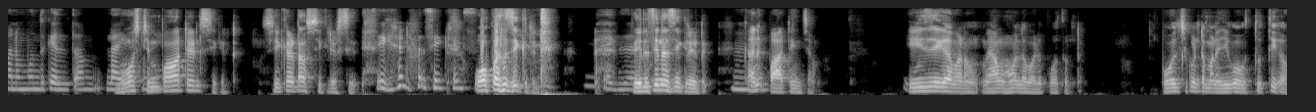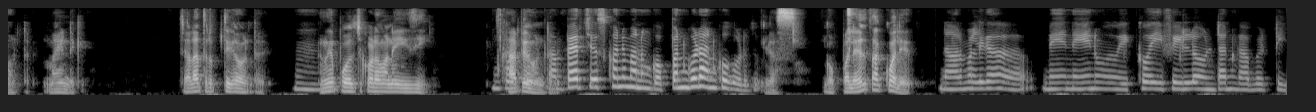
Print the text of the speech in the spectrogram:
మనం ముందుకెళ్తాం most important secret secret of secrets ఇది సీక్రెట్ సీక్రెట్స్ ఓపెన్ సీక్రెట్ తెలిసిన సీక్రెట్ కానీ పాటించాం. ఈజీగా మనం వ్యామోహంలో పడిపోతుంటాం. పోల్చుకుంటే మన ఈగో తృప్తిగా ఉంటుంది మైండ్కి చాలా తృప్తిగా ఉంటుంది. అందుకే పోల్చుకోవడం అనేది ఈజీ హ్యాపీగా ఉంటుంది. కంపేర్ చేసుకొని మనం గొప్పని కూడా అనుకోకూడదు. ఎస్ గొప్ప లేదు తక్కువ లేదు. నార్మల్గా మే నేను ఎక్కువ ఈ ఫీల్డ్లో ఉంటాను కాబట్టి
